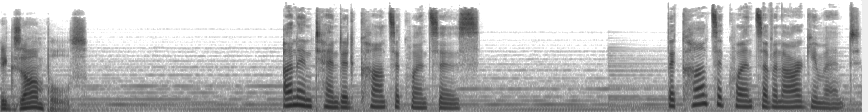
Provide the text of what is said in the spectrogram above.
Examples Unintended consequences. The consequence of an argument.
